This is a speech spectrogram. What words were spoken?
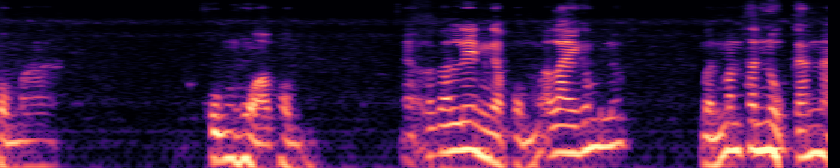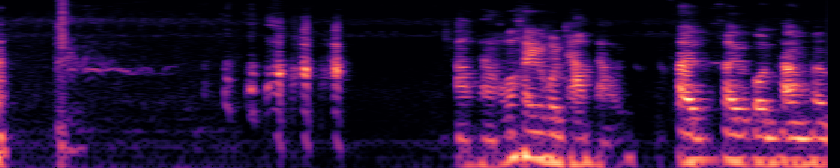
ผมมา คุมหัวผมเนี่ยแล้วก็เล่นกับผมอะไรก็ไม่รู้เหมือนมันสนุกกันน่ะถามถามว่าใครเป็นคนทำถามใครใครเป็นคนทำครับ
